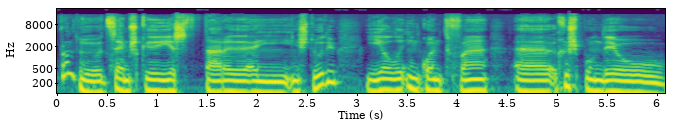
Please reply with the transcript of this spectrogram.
pronto, dissemos que ia estar eh, em, em estúdio e ele, enquanto fã, ah, respondeu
